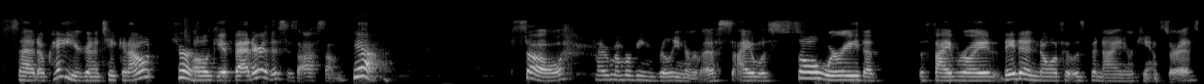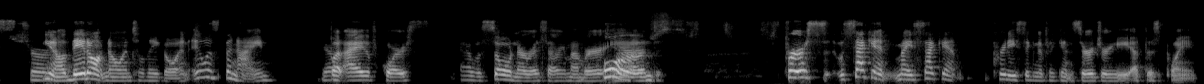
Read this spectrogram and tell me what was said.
said, okay, you're going to take it out. Sure. I'll get better. This is awesome. yeah. so I remember being really nervous. I was so worried that the fibroid, they didn't know if it was benign or cancerous. Sure. You know, they don't know until they go in. It was benign. Yeah. But I, of course, I was so nervous, I remember. Of And first, second, my second pretty significant surgery at this point.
